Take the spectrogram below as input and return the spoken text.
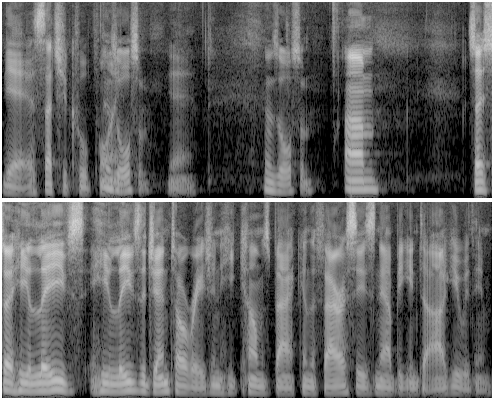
Yeah, it's such a cool point. It was awesome. Yeah. It was awesome. Um, So so he leaves he leaves the Gentile region, he comes back and the Pharisees now begin to argue with him.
